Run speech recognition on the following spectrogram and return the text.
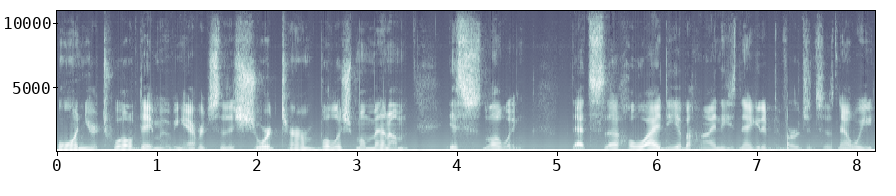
on your 12 day moving average. So the short term bullish momentum is slowing. That's the whole idea behind these negative divergences. Now, we,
